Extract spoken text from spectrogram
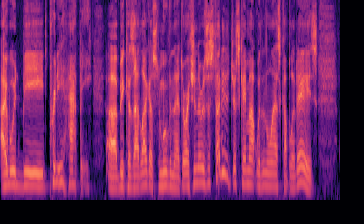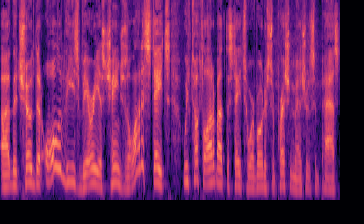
I would be pretty happy uh, because I'd like us to move in that direction. There was a study that just came out within the last couple of days uh, that showed that all of these various changes, a lot of states, we've talked a lot about the states where voter suppression measures have passed.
